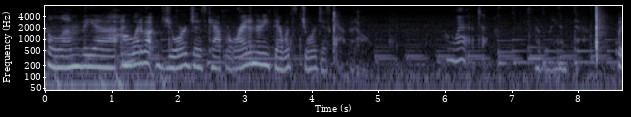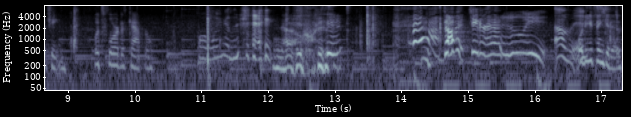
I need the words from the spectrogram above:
Columbia. And what about Georgia's capital? Right underneath there. What's Georgia's capital? Atlanta. Atlanta. Quit cheating. What's Florida's capital? Oh, we can check. No, it? Stop it, cheaterhead. Wait, um, What do you think it is?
